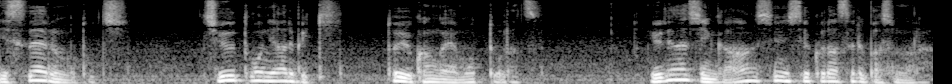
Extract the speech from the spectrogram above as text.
イスラエルの土地中東にあるべきという考えを持っておらずユダヤ人が安心して暮らせる場所なら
